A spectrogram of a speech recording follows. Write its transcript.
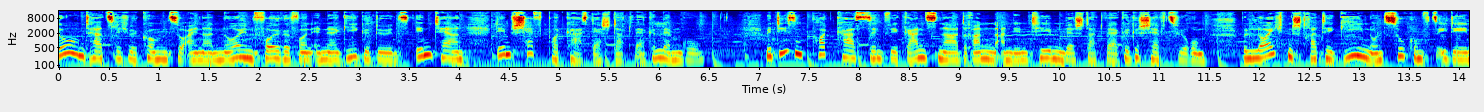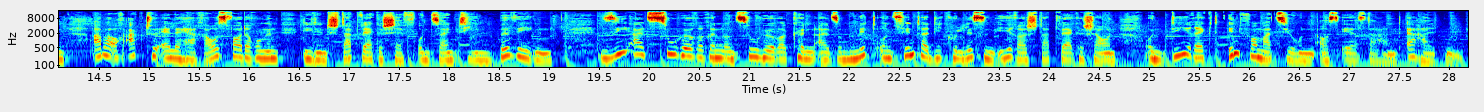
Hallo und herzlich willkommen zu einer neuen Folge von Energiegedöns intern, dem Chefpodcast der Stadtwerke Lemgo. Mit diesem Podcast sind wir ganz nah dran an den Themen der Stadtwerke Geschäftsführung, beleuchten Strategien und Zukunftsideen, aber auch aktuelle Herausforderungen, die den Stadtwerkechef und sein Team bewegen. Sie als Zuhörerinnen und Zuhörer können also mit uns hinter die Kulissen Ihrer Stadtwerke schauen und direkt Informationen aus erster Hand erhalten.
